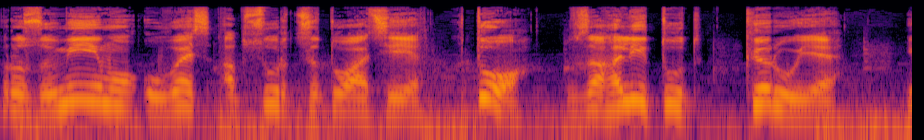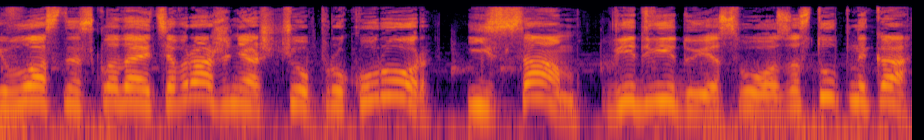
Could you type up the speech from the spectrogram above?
розуміємо увесь абсурд ситуації. Хто взагалі тут керує? І власне складається враження, що прокурор і сам відвідує свого заступника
